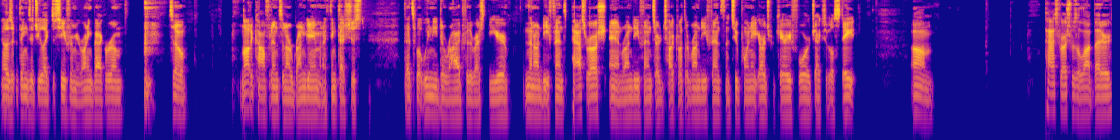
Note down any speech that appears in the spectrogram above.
You know, those are things that you like to see from your running back room. so a lot of confidence in our run game, and I think that's just that's what we need to ride for the rest of the year. And then on defense, pass rush and run defense. I already talked about the run defense and the 2.8 yards per carry for Jacksonville State. Um, pass rush was a lot better.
